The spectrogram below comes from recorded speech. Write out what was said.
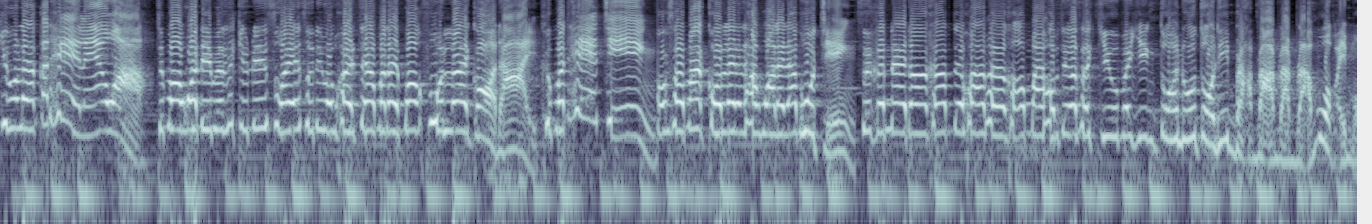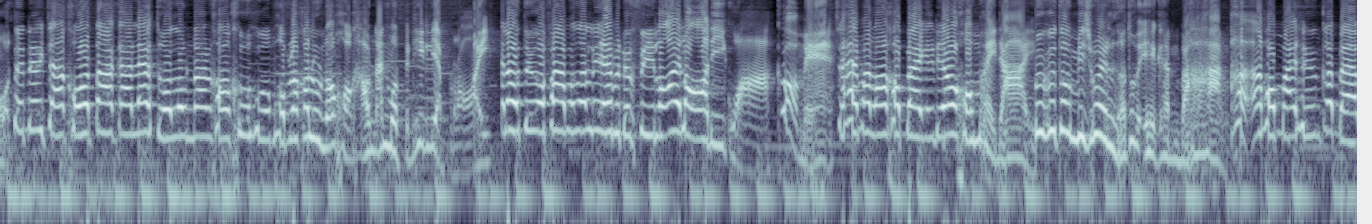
กิลแล้วก็เท่แล้วอะ จะบอกว่าดีเป็นสกิลที่สวยที่สุดที่ผมเคยเจอมาในบล็อกฟุตเลยก็ได้ คือมันเท่จริงผมสามารถกดเล่นได้ทั้งวันเลยนะพูดจริง ซึ่งก็แน่นอนครับด้วยความเพลิของมันผมจะเอาสกิลไปยิงตัวนู้นตัวนี้บลาบลาบลาบลามั่วไปหมด แต่เนื่องจากโควตาการแลกตัวลงดันของคู่หูผมแล้วก็ลูกน้องของเขานั้นหมดเป็นที่เรียบร้อย เราจึงเอาฟ้ามาตะเลียไปถึง400รอดีกว่า ก็แหม่จะให้มารอเขาแบกอย่างเดียวก็คงไม่ได้มึงก็ต้องมีช่วยเหลือตัวเองกันบ้างเออเออผมหมายถึงก็แบบ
